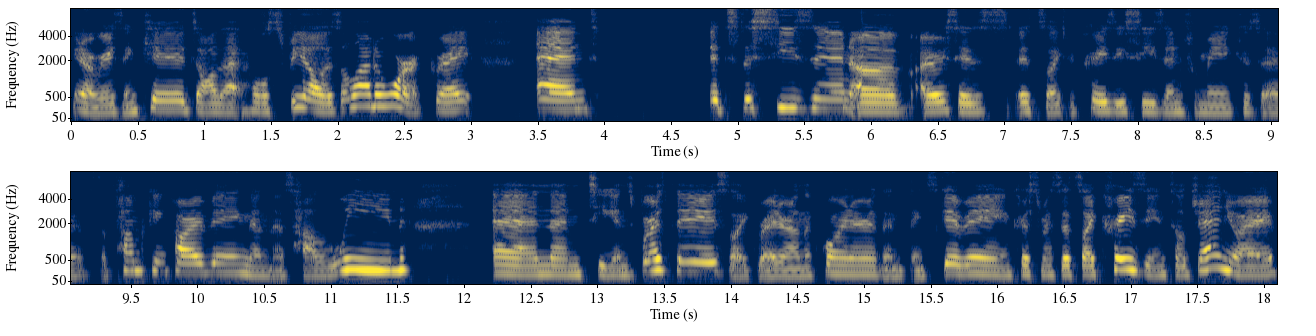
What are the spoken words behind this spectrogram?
you know, raising kids, all that whole spiel is a lot of work, right? And it's the season of, I always say this, it's like a crazy season for me because of the pumpkin carving, then there's Halloween, and then Tegan's birthday is like right around the corner, then Thanksgiving and Christmas. It's like crazy until January.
